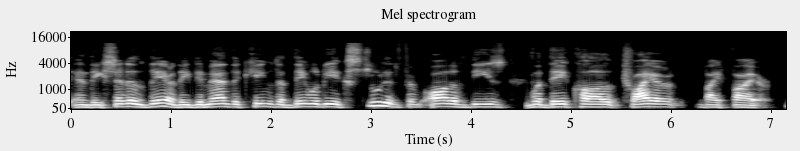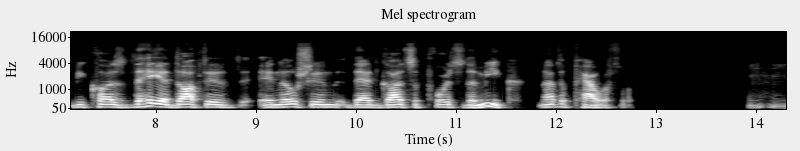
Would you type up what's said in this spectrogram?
and they settle there, they demand the king that they will be excluded from all of these, what they call trial by fire, because they adopted a notion that God supports the meek, not the powerful. Mm-hmm.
